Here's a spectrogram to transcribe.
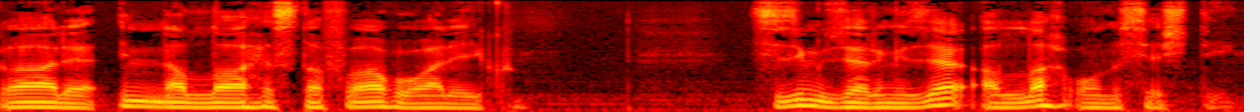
Gale Allah estafahu aleykum. Sizin üzerinize Allah onu seçti.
